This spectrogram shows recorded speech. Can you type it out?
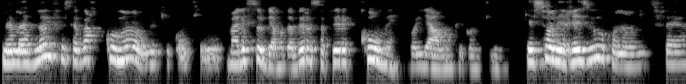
Mais maintenant, il faut savoir comment on veut qu'il continue. ma adesso dobbiamo davvero sapere come vogliamo che continui. Quels sont les réseaux qu'on a envie de faire?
